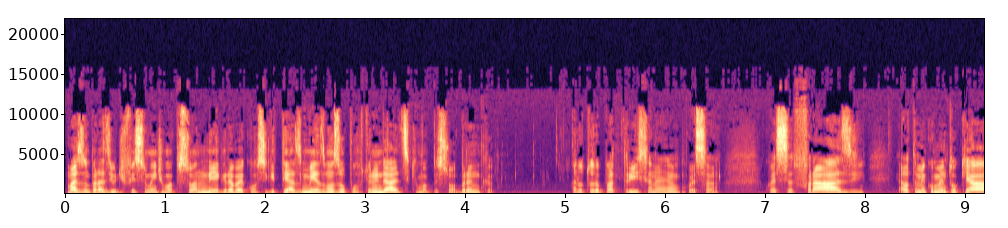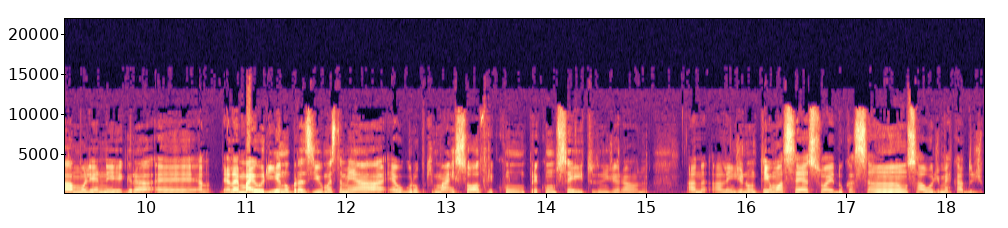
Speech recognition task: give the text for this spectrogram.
Mas no Brasil, dificilmente uma pessoa negra vai conseguir ter as mesmas oportunidades que uma pessoa branca a doutora Patrícia, né, com essa, com essa frase, ela também comentou que a mulher negra é, ela, ela é maioria no Brasil, mas também é, é o grupo que mais sofre com preconceitos em geral. Né? A, além de não ter um acesso à educação, saúde mercado de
